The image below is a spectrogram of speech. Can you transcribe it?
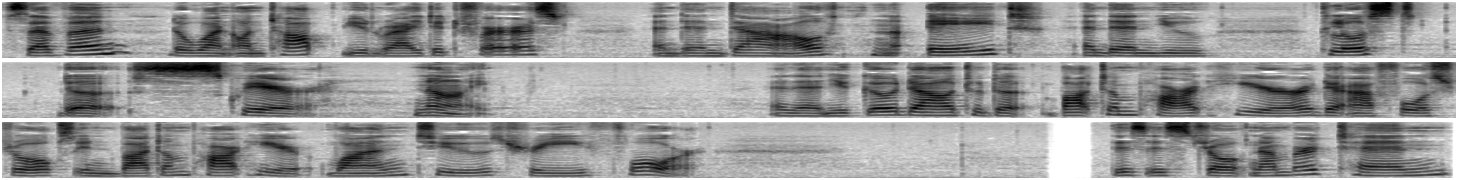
Seven, the one on top, you write it first, and then down, eight, and then you close the square, nine and then you go down to the bottom part here. There are four strokes in bottom part here. One two three four. This is stroke number 10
